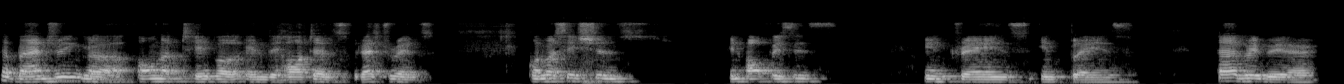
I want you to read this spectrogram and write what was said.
The bantering uh, on the table in the hotels, restaurants, conversations in offices, in trains, in planes, everywhere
